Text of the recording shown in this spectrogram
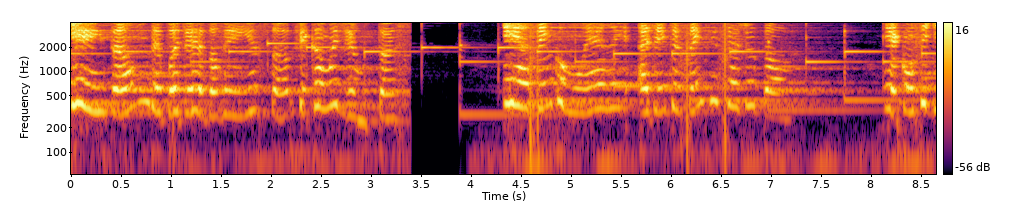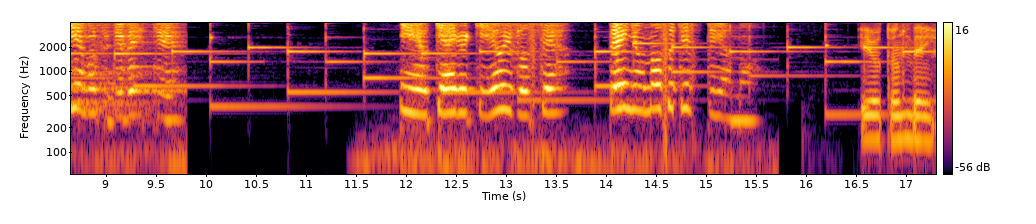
E então, depois de resolver isso, ficamos juntos. E assim como ele, a gente sempre se ajudou. E conseguimos se divertir. E eu quero que eu e você tenham nosso destino. Eu também.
